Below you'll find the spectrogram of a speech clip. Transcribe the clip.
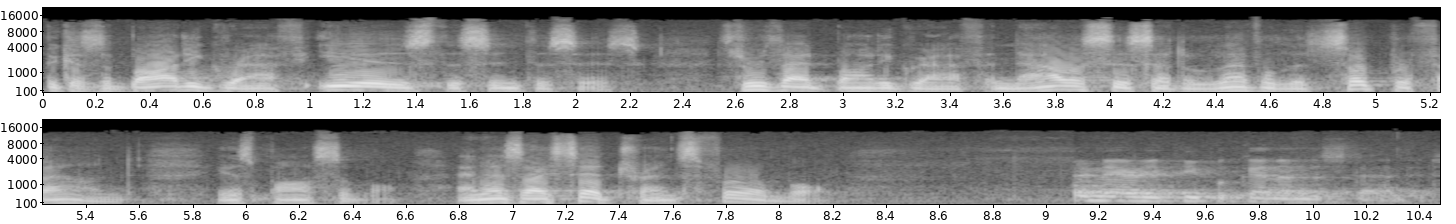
because the body graph is the synthesis. Through that body graph, analysis at a level that's so profound is possible. And as I said, transferable. Ordinary people can understand it.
